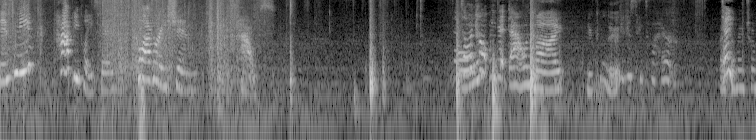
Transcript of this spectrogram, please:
Disney Happy Places collaboration house. Can someone oh. help me get down? My, You can do it. you just take my hair. Hey. I made sure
